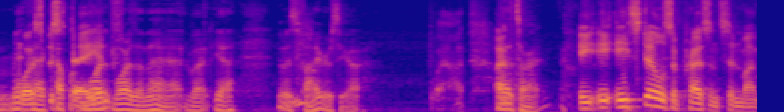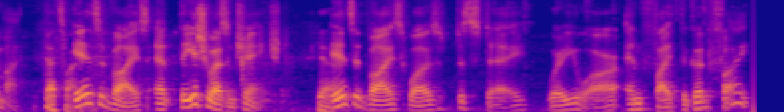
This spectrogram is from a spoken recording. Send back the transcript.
was to stay more, more, than that, but yeah, it was five years ago. Well, that's all right. He, he, still is a presence in my mind. That's fine. His advice, and the issue hasn't changed. Yeah. His advice was to stay where you are and fight the good fight.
